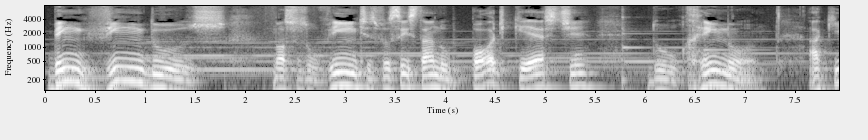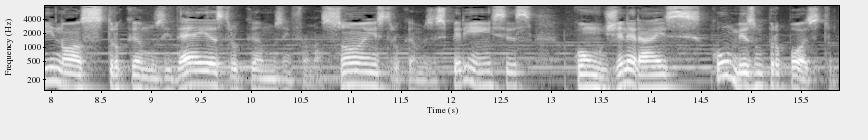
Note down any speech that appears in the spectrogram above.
Bem-vindos, nossos ouvintes. Você está no podcast do Reino. Aqui nós trocamos ideias, trocamos informações, trocamos experiências com generais com o mesmo propósito.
